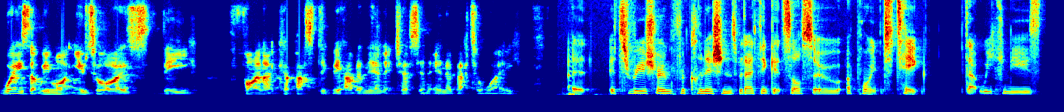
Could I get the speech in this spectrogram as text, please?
ways that we might utilize the finite capacity we have in the NHS in, in a better way. Uh, it's reassuring for clinicians, but I think it's also a point to take that we can use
